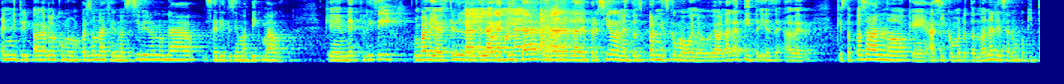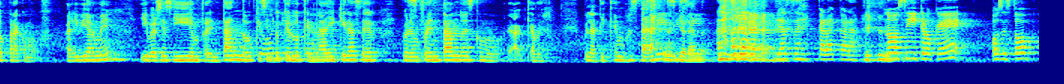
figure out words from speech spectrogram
en mi trip a verlo como un personaje. No sé si vieron una serie que se llama Big Mouth, que en Netflix. Sí. Bueno, ya ves que la, la gatita ajá. era la depresión, entonces para mí es como, bueno, veo a la gatita y es de, a ver, ¿qué está pasando? Que así como tratando de analizar un poquito para como aliviarme y ver si así enfrentando, que siento que es lo que nadie quiere hacer, pero enfrentando es como, a, a ver, platiquemos, Sí, sí, llorando. sí. ya sé, cara a cara. No, sí, creo que, o sea, esto,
